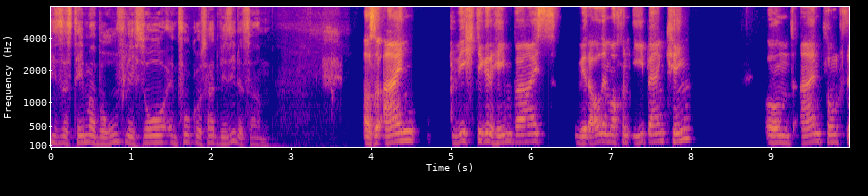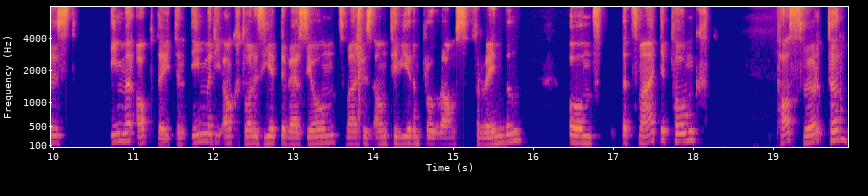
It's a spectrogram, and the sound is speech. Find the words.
dieses Thema beruflich so im Fokus hat, wie Sie das haben? Also ein wichtiger Hinweis, wir alle machen E-Banking und ein Punkt ist, immer updaten, immer die aktualisierte Version, zum Beispiel des Antivirenprogramms verwenden. Und der zweite Punkt, Passwörter.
